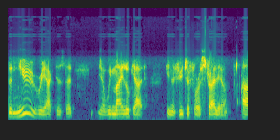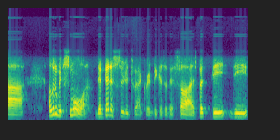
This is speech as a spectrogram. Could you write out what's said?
the new reactors that you know we may look at in the future for Australia are a little bit smaller. They're better suited to our grid because of their size, but the, the,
